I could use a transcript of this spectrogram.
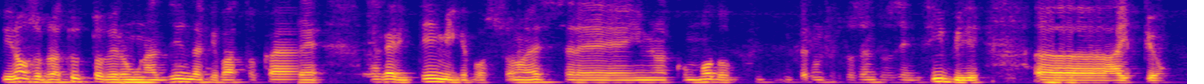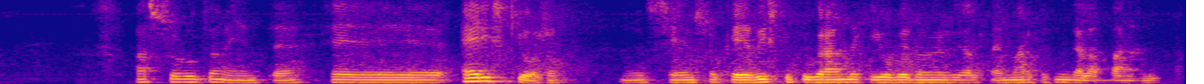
di no, soprattutto per un'azienda che va a toccare magari temi che possono essere in alcun modo, per un certo senso, sensibili uh, ai più. Assolutamente, è, è rischioso, nel senso che il rischio più grande che io vedo in realtà in marketing è la banalità,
